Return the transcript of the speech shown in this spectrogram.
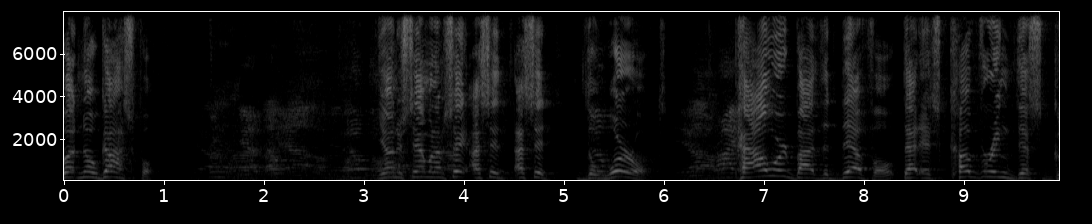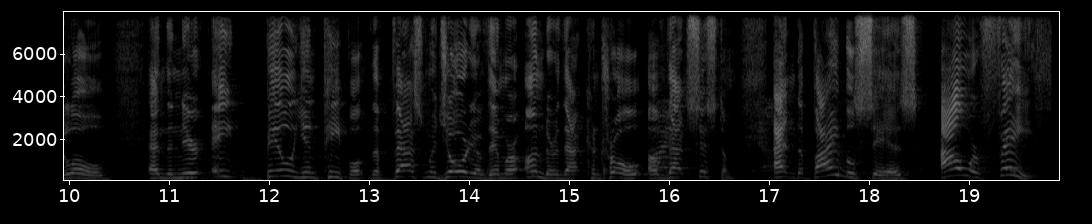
But no gospel. You understand what I'm saying? I said, I said, the world, powered by the devil that is covering this globe and the near 8 billion people, the vast majority of them are under that control of that system. And the Bible says our faith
